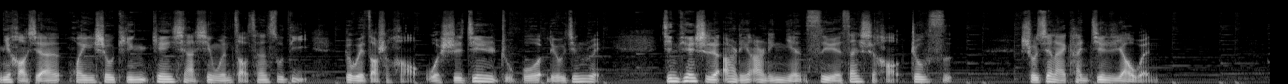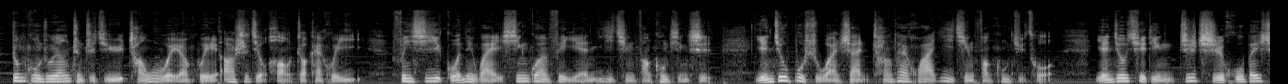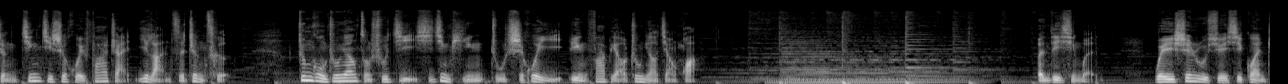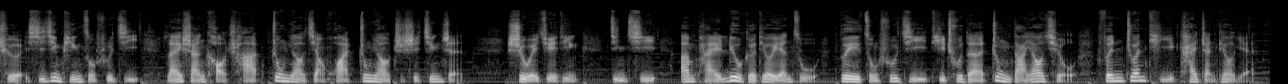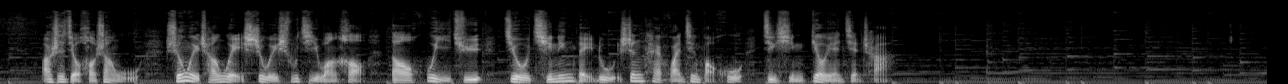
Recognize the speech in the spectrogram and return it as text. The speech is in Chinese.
你好，西安，欢迎收听《天下新闻早餐速递》。各位早上好，我是今日主播刘金瑞。今天是二零二零年四月三十号，周四。首先来看今日要闻。中共中央政治局常务委员会二十九号召开会议，分析国内外新冠肺炎疫情防控形势，研究部署完善常态化疫情防控举措，研究确定支持湖北省经济社会发展一揽子政策。中共中央总书记习近平主持会议并发表重要讲话。本地新闻，为深入学习贯彻习近平总书记来陕考察重要讲话重要指示精神，市委决定近期安排六个调研组对总书记提出的重大要求分专题开展调研。二十九号上午，省委常委、市委书记王浩到会议区就秦岭北路生态环境保护进行调研检查。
